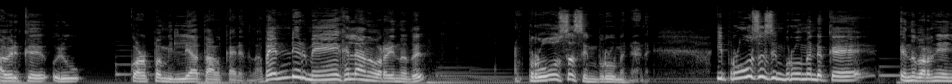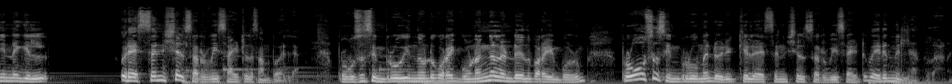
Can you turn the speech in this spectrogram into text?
അവർക്ക് ഒരു കുഴപ്പമില്ലാത്ത ആൾക്കാരെന്നുള്ളത് അപ്പോൾ എന്റെ ഒരു മേഖല എന്ന് പറയുന്നത് പ്രോസസ് ഇമ്പ്രൂവ്മെന്റ് ആണ്. ഈ പ്രോസസ് ഇമ്പ്രൂവ്മെന്റ് ഒക്കെ എന്ന് പറഞ്ഞു കഴിഞ്ഞിട്ടുണ്ടെങ്കിൽ ഒരു എസെൻഷ്യൽ സർവീസ് ആയിട്ടുള്ള സംഭവമല്ല. പ്രോസസ്സ് ഇമ്പ്രൂവ് ചെയ്യുന്നതുകൊണ്ട് കുറേ ഗുണങ്ങളുണ്ട് എന്ന് പറയുമ്പോഴും പ്രോസസ്സ് ഇമ്പ്രൂവ്മെന്റ് ഒരിക്കലും എസെൻഷ്യൽ സർവീസ് ആയിട്ട് വരുന്നില്ല എന്നുള്ളതാണ്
